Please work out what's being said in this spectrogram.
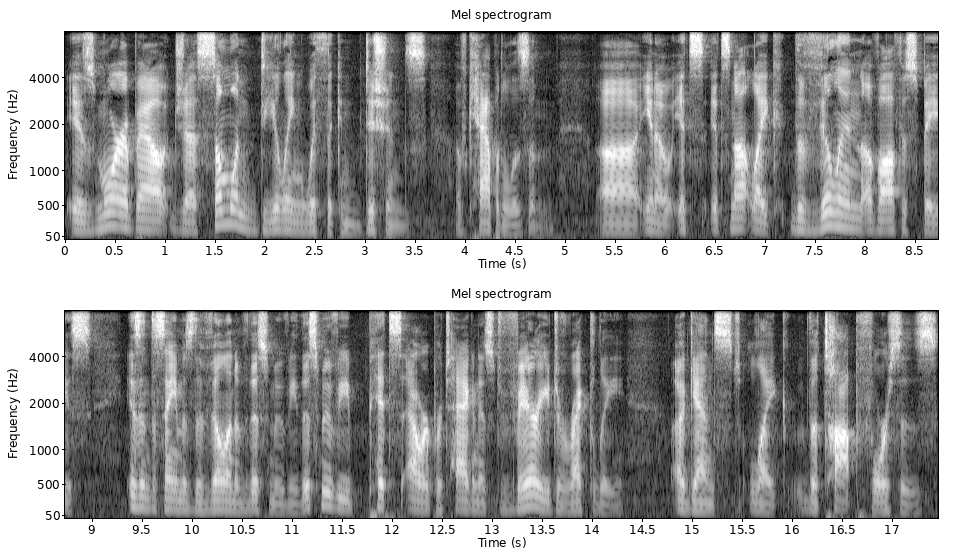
is more about just someone dealing with the conditions of capitalism. Uh, you know, it's it's not like the villain of Office Space isn't the same as the villain of this movie. This movie pits our protagonist very directly against like the top forces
